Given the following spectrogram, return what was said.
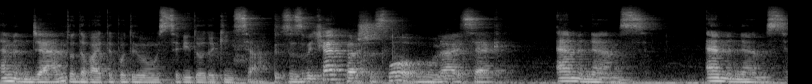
M&M, то давайте подивимось це відео до кінця. Зазвичай перше слово вимовляється як M&M's. M&M's.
